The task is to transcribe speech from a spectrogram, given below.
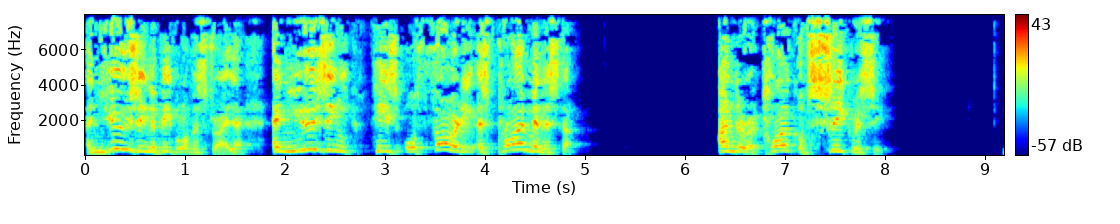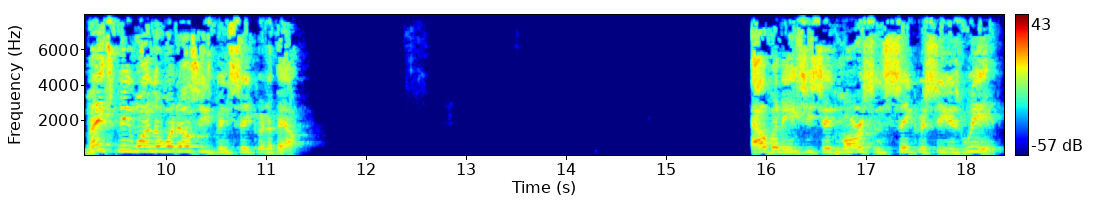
and using the people of Australia and using his authority as prime minister under a cloak of secrecy. Makes me wonder what else he's been secret about. Albanese said Morrison's secrecy is weird.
